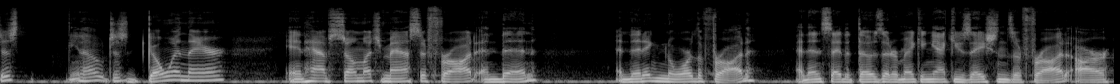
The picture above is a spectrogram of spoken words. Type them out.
Just you know, just go in there and have so much massive fraud and then and then ignore the fraud and then say that those that are making accusations of fraud are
